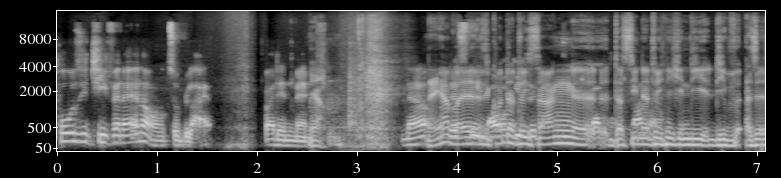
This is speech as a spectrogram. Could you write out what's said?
positiv in Erinnerung zu bleiben bei den Menschen. Ja. Ne? Naja, weil sie konnte natürlich sagen, äh, dass sie natürlich nicht in die, die, also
